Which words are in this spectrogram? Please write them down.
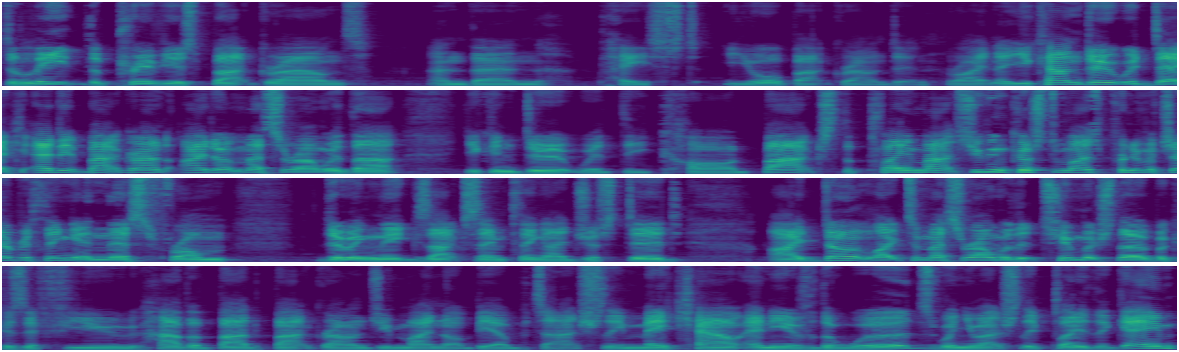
delete the previous background, and then paste your background in, right? Now, you can do it with deck edit background. I don't mess around with that. You can do it with the card backs, the play mats. You can customize pretty much everything in this from doing the exact same thing I just did. I don't like to mess around with it too much though, because if you have a bad background, you might not be able to actually make out any of the words when you actually play the game,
